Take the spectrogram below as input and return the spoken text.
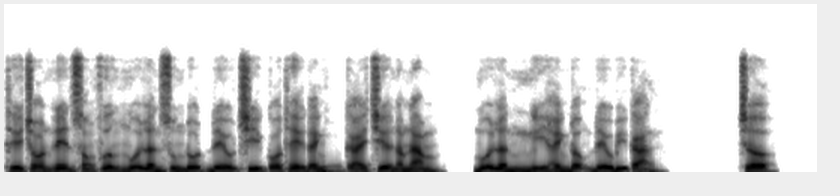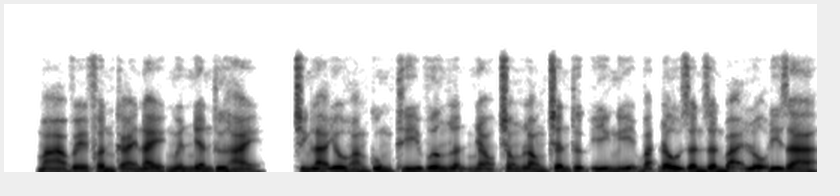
thế cho nên song phương mỗi lần xung đột đều chỉ có thể đánh cái chia năm năm, mỗi lần nghĩ hành động đều bị cản. Trở mà về phần cái này nguyên nhân thứ hai chính là yêu hoàng cùng thi vương lẫn nhau trong lòng chân thực ý nghĩ bắt đầu dần dần bại lộ đi ra,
